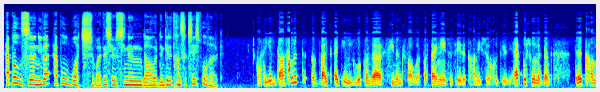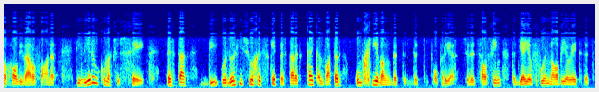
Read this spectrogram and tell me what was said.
Apple se nuwe Apple Watch. Wat is jou siening daaroor? Dink jy dit gaan suksesvol werk? Ons sien daar's groot wyd uiteenlopende sienings daaroor. Party mense sê dit gaan nie so goed wees nie. Ek persoonlik dink dit gaan nogal die wêreld verander. Die rede hoekom ek so sê is dat die horlogie so geskep is dat dit kyk in watter omgewing dit dit opereer. So dit sal sien dat jy jou foon naby jou het, dit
